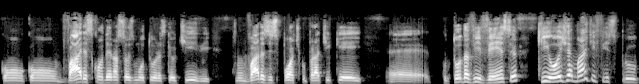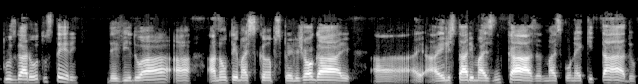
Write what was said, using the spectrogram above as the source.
com, com várias coordenações motoras que eu tive, com vários esportes que eu pratiquei, é, com toda a vivência, que hoje é mais difícil para os garotos terem, devido a, a, a não ter mais campos para eles jogarem, a, a eles estarem mais em casa, mais conectado,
